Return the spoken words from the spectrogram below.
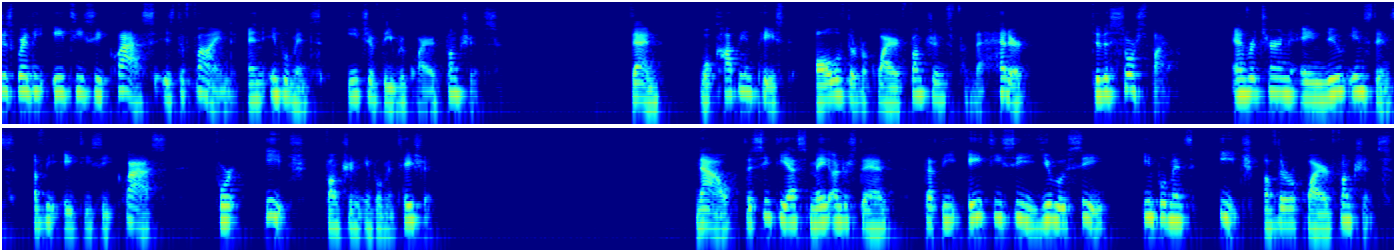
is where the ATC class is defined and implements each of the required functions. Then, we'll copy and paste all of the required functions from the header to the source file and return a new instance of the ATC class for each function implementation. Now, the CTS may understand that the ATC UOC implements each of the required functions.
